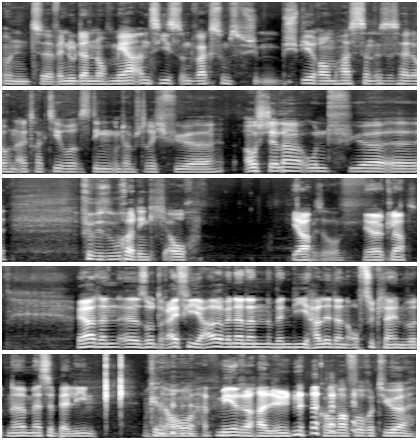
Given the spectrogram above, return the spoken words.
und äh, wenn du dann noch mehr anziehst und Wachstumsspielraum hast, dann ist es halt auch ein attraktiveres Ding unterm Strich für Aussteller und für, äh, für Besucher, denke ich auch. Ja, Also, ja, klar. Ja, dann äh, so drei, vier Jahre, wenn er dann, wenn die Halle dann auch zu klein wird, ne? Messe Berlin. genau, Hat mehrere Hallen. kommen wir vor die Tür.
